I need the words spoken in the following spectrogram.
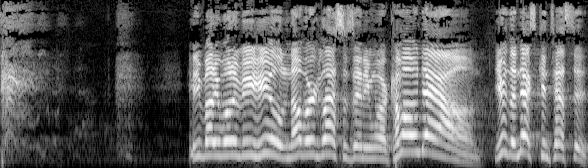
Anybody want to be healed not wear glasses anymore? Come on down. You're the next contestant.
